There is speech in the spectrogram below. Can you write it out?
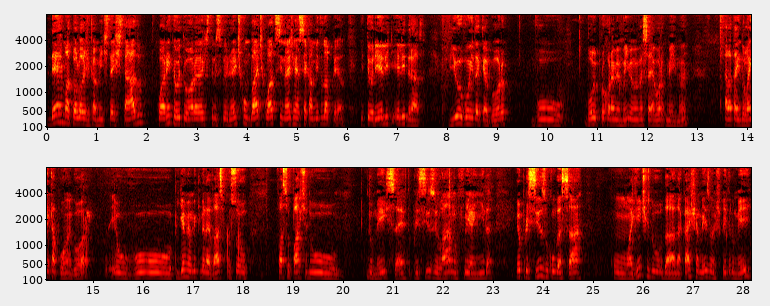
dermatologicamente testado, 48 horas antitranspirante, combate quatro sinais de ressecamento da pele. Em teoria, ele, ele hidrata. Viu? Eu vou indo aqui agora. Vou, vou procurar minha mãe. Minha mãe vai sair agora com minha irmã. Ela tá indo lá em Itapuã agora. Eu vou pedir a minha mãe que me levasse, porque eu sou, faço parte do, do mês, certo? Preciso ir lá, não fui ainda. Eu preciso conversar com agentes do, da, da Caixa mesmo a respeito do MEI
